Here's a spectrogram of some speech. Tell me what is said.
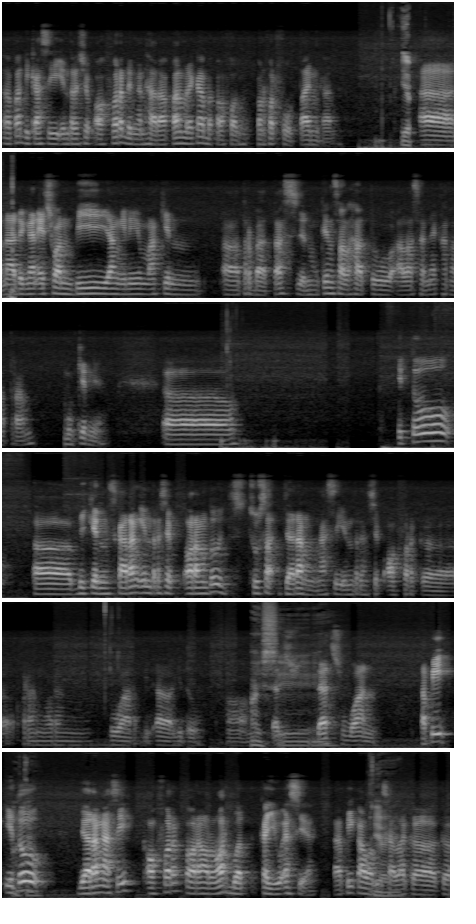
apa dikasih internship offer dengan harapan mereka bakal con- convert full time kan. Yep. Uh, nah dengan H1B yang ini makin uh, terbatas dan mungkin salah satu alasannya karena Trump mungkin ya. Uh, itu uh, bikin sekarang internship orang tuh susah jarang ngasih internship offer ke orang-orang luar uh, gitu. Um, I that's, see. that's one. Tapi itu jarang ngasih offer ke orang-orang luar buat ke US ya. Tapi kalau Iya, misalnya ke ke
